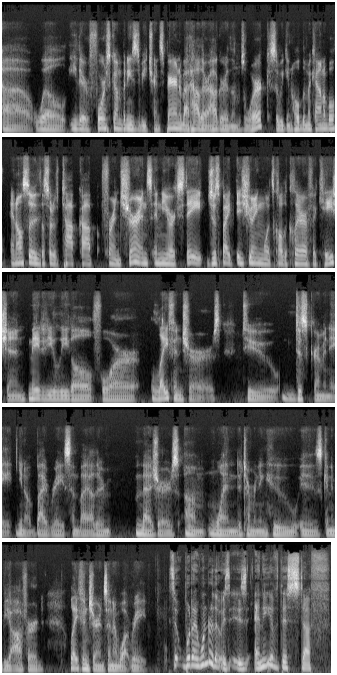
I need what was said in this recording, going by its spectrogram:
uh, will either force companies to be transparent about how their algorithms work so we can hold them accountable. And also, the sort of top cop for insurance in New York State, just by issuing what's called a clarification, made it illegal for life insurers to discriminate, you know, by race and by other measures um, when determining who is going to be offered life insurance and at what rate. So what I wonder though is is any of this stuff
